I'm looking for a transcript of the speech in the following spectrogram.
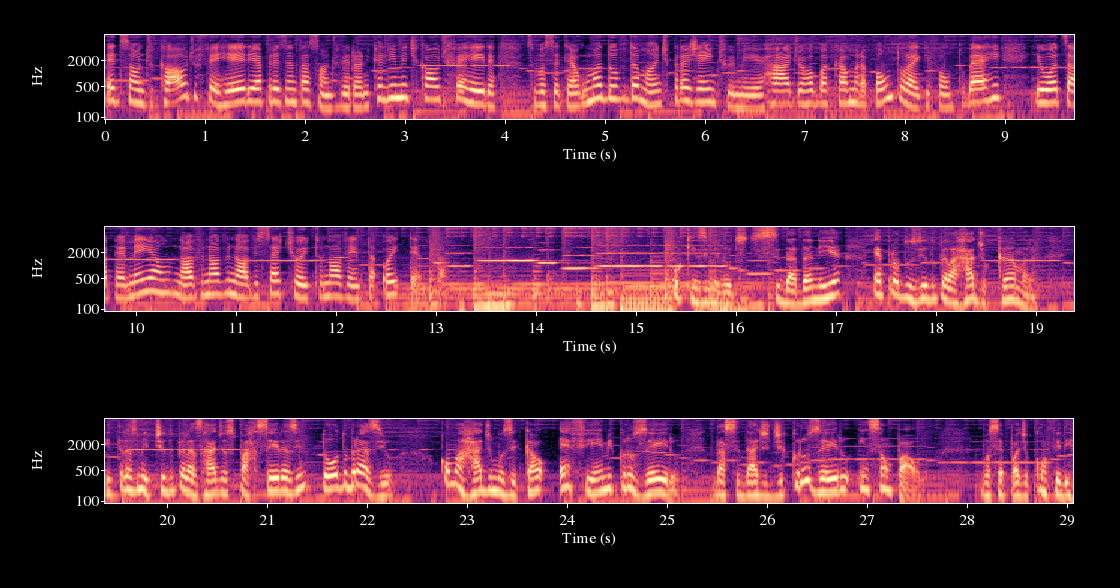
edição de Cláudio Ferreira e apresentação de Verônica Lima e de Cláudio Ferreira. Se você tem alguma dúvida, mande pra gente. O e-mail é rádio.câmara.leg.br e o WhatsApp é 61 999 78 90 80. O 15 Minutos de Cidadania é produzido pela Rádio Câmara e transmitido pelas rádios parceiras em todo o Brasil, como a Rádio Musical FM Cruzeiro, da cidade de Cruzeiro, em São Paulo. Você pode conferir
